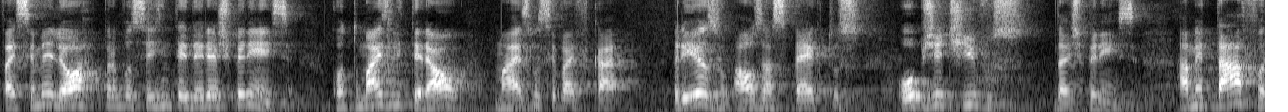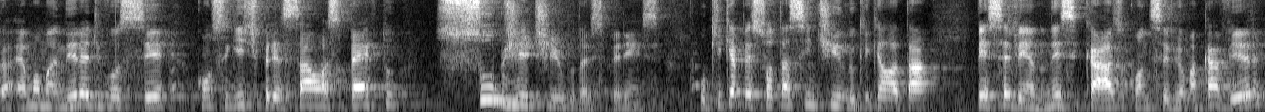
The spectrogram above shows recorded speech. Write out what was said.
vai ser melhor para vocês entenderem a experiência. Quanto mais literal, mais você vai ficar preso aos aspectos objetivos da experiência. A metáfora é uma maneira de você conseguir expressar o aspecto subjetivo da experiência. O que, que a pessoa está sentindo, o que, que ela está percebendo. Nesse caso, quando você vê uma caveira,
